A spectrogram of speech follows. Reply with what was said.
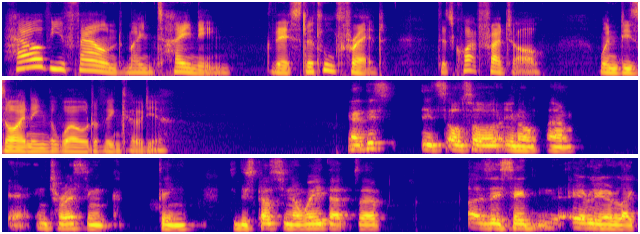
How have you found maintaining this little thread that's quite fragile when designing the world of Encodya? Yeah, this is also you know um, interesting thing to discuss in a way that, uh, as I said earlier, like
